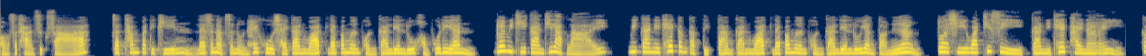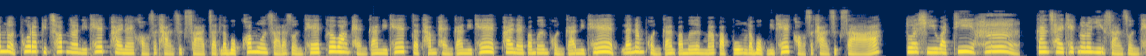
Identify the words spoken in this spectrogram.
ของสถานศึกษา จัดทำปฏิทิน และสนับสนุนให้ครูใช้การวัด และประเมินผลการเรียนรู้ของผู้เรียน ด้วยวิธีการที่หลากหลาย มีการนิเทศกำกับติดตามการวัด และประเมินผลการเรียนรู้อย่างต่อเนื่อง ตัวชี้วัดที่ 4 การนิเทศภายในกำหนดผู้รับผิดชอบงานนิเทศภายในของสถานศึกษาจัดระบบข้อมูลสารสนเทศ เพื่อวางแผนการนิเทศจัดทำแผนการนิเทศ ภายในประเมินผลการนิเทศ และนำผลการประเมินมาปรับปรุงระบบนิเทศของสถานศึกษา ตัวชี้วัดที่ 5 การใช้เทคโนโลยีสารสนเท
